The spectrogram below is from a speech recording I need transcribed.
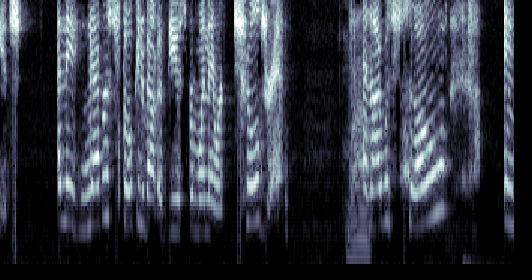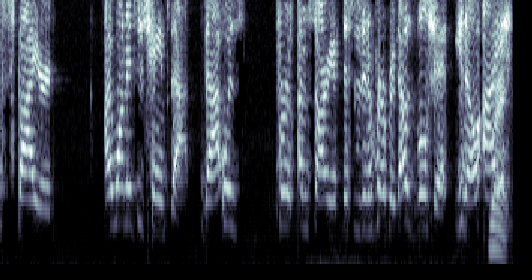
age, and they'd never spoken about abuse from when they were children. Wow. And I was so inspired. I wanted to change that. That was for, I'm sorry if this is inappropriate, that was bullshit. You know, I right.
